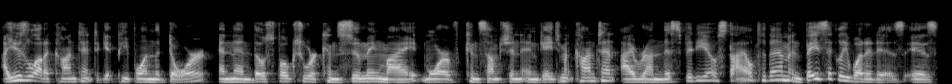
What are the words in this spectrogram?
I use a lot of content to get people in the door. And then those folks who are consuming my more of consumption engagement content, I run this video style to them. And basically, what it is, is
